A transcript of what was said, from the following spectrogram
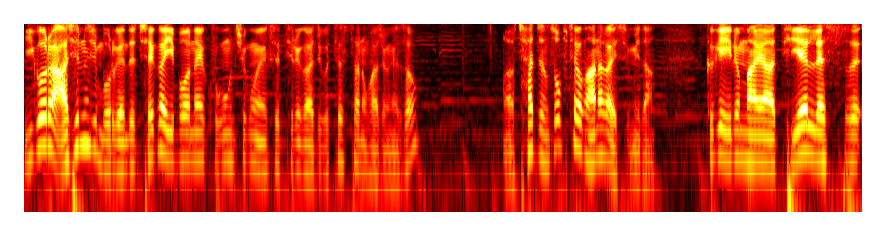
이거를 아시는지 모르겠는데 제가 이번에 9070XT를 가지고 테스트하는 과정에서 어, 찾은 소프트웨어가 하나가 있습니다. 그게 이름하여 DLS,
